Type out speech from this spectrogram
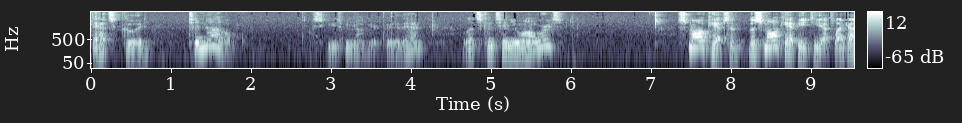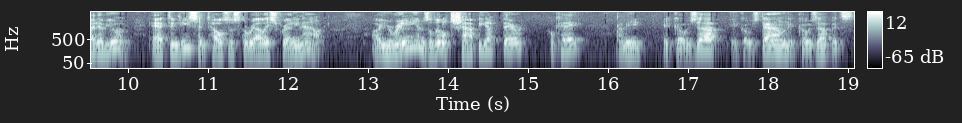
That's good to know. Excuse me, I'll get rid of that. Let's continue onwards. Small caps, the small cap ETF like IWM, acting decent, tells us the rally spreading out. Uh, uranium's a little choppy up there, okay? I mean, it goes up, it goes down, it goes up. It's,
